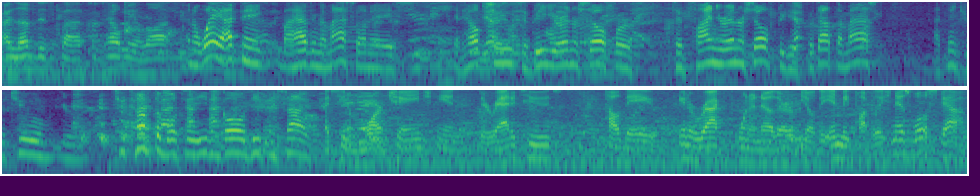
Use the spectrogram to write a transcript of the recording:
I love this class. It's helped me a lot. In a way, I think by having the mask on, it's it helps you to be your inner self or to find your inner self because without the mask, I think you're too you're too comfortable to even go deep inside. I've seen a marked change in their attitudes, how they interact with one another, you know, the inmate population as well as staff.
